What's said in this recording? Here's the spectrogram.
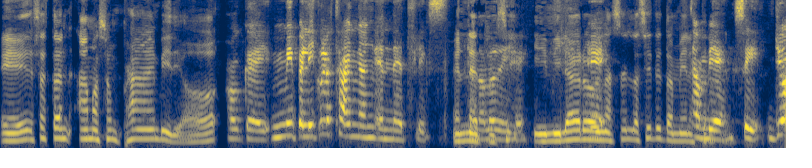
esa está en Amazon Prime Video, Ok, mi película está en, en Netflix, en que no lo Netflix. sí. dije. Y Milagro Eh, en la celda 7 también está. También, sí. Yo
